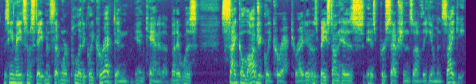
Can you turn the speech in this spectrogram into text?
Because he made some statements that weren't politically correct in in Canada, but it was psychologically correct, right? It was based on his his perceptions of the human psyche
